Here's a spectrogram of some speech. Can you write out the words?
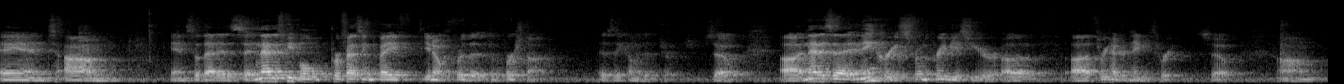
and um, and so that is and that is people professing faith, you know, for the for the first time as they come into the church. So uh, and that is a, an increase from the previous year of uh, 383. So um,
